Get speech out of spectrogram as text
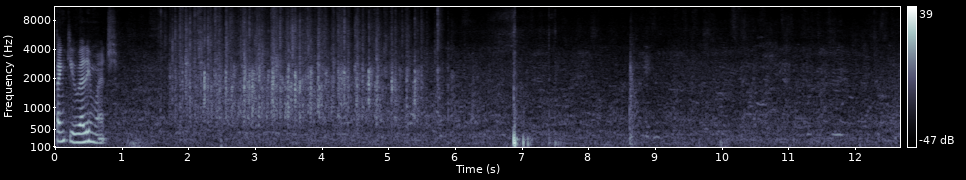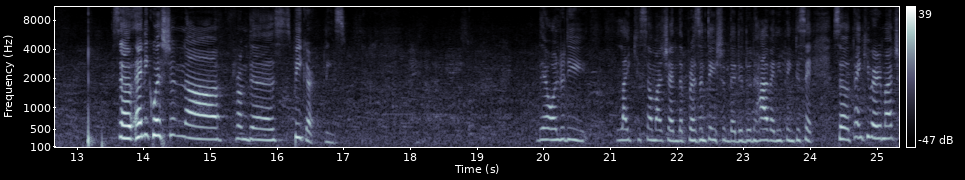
thank you very much. So, any question uh, from the speaker, please? They already like you so much and the presentation that they didn't have anything to say. So, thank you very much.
